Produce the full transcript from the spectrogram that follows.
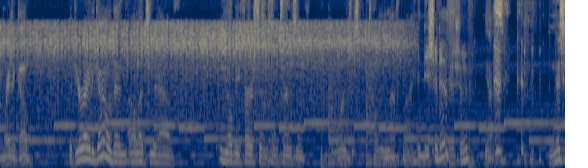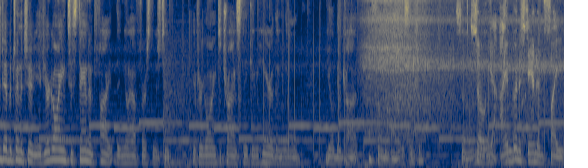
I'm ready to go. If you're ready to go, then I'll let you have. You'll be first in, in terms of. The word just totally left by Initiative. Initiative? Yes. initiative between the two of you. If you're going to stand and fight, then you'll have first initiative. If you're going to try and sneak in here, then you'll you'll be caught from behind essentially. So. So yeah, I am going to stand and fight,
